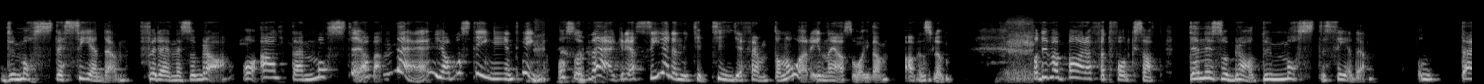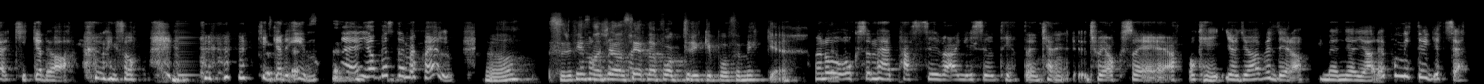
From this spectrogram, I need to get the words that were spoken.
du måste se den för den är så bra. Och allt det måste, jag bara nej jag måste ingenting. Och så vägrade jag se den i typ 10-15 år innan jag såg den av en slump. Och det var bara för att folk sa att den är så bra, du måste se den. Och där kickade jag, liksom, kickade in. Nej, jag bestämmer själv. Ja. Så det finns någon känslighet när folk trycker på för mycket. Men då också den här passiva aggressiviteten kan, tror jag också är att okej, jag gör väl det då, men jag gör det på mitt eget sätt.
